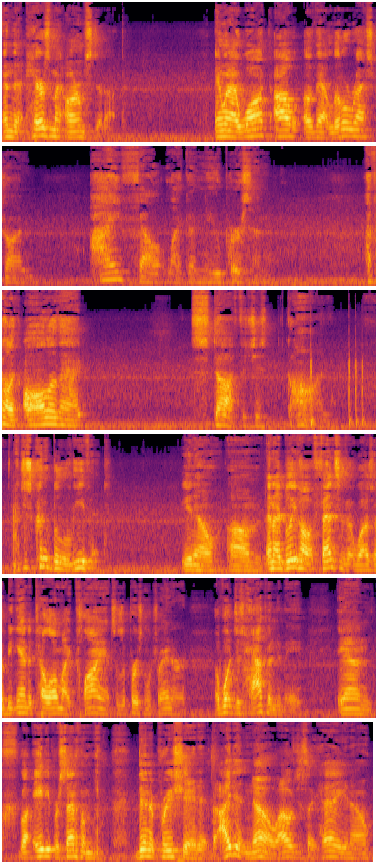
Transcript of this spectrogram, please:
and the hairs of my arm stood up. And when I walked out of that little restaurant, I felt like a new person. I felt like all of that stuff is just gone. I just couldn't believe it. You know, um, and I believe how offensive it was. I began to tell all my clients as a personal trainer of what just happened to me. And about 80% of them didn't appreciate it. But I didn't know. I was just like, hey, you know,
